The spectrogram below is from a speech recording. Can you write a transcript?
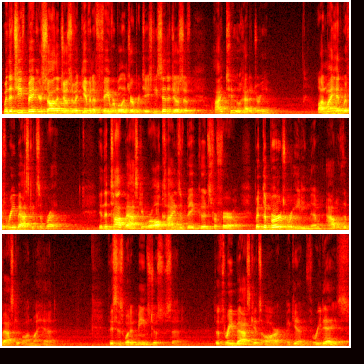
When the chief baker saw that Joseph had given a favorable interpretation, he said to Joseph, I too had a dream. On my head were three baskets of bread. In the top basket were all kinds of baked goods for Pharaoh, but the birds were eating them out of the basket on my head. This is what it means, Joseph said. The three baskets are, again, three days.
